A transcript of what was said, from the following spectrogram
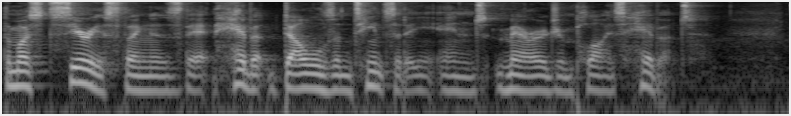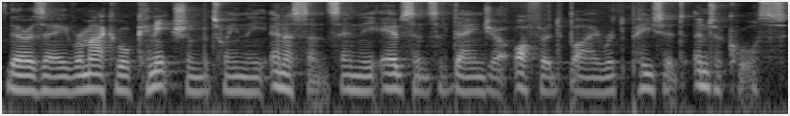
The most serious thing is that habit dulls intensity and marriage implies habit. There is a remarkable connection between the innocence and the absence of danger offered by repeated intercourse.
